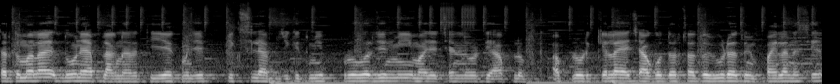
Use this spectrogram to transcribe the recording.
तर तुम्हाला दोन ॲप लागणार आहेत. ती एक म्हणजे पिक्सल ॲप जी की तुम्ही प्रोवर्जन मी माझ्या चॅनलवरती अपलोड अपलोड केला याच्या अगोदरचा जो व्हिडिओ तुम्ही पाहिला नसेल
